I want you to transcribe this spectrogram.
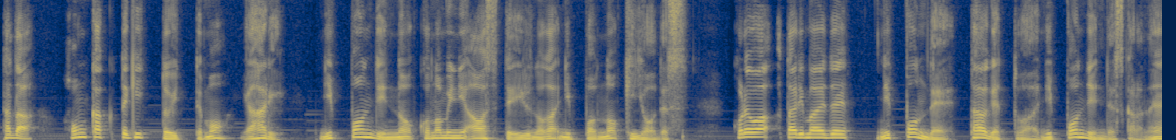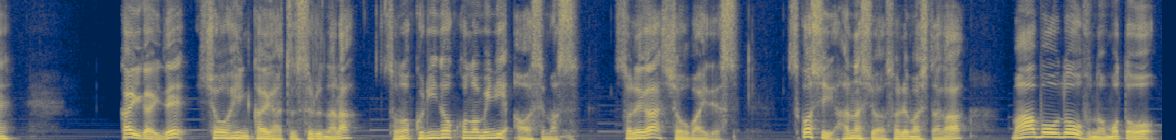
ただ、本格的と言っても、やはり日本人の好みに合わせているのが日本の企業です。これは当たり前で、日本でターゲットは日本人ですからね。海外で商品開発するなら、その国の好みに合わせます。それが商売です。少し話はそれましたが、麻婆豆腐の素を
